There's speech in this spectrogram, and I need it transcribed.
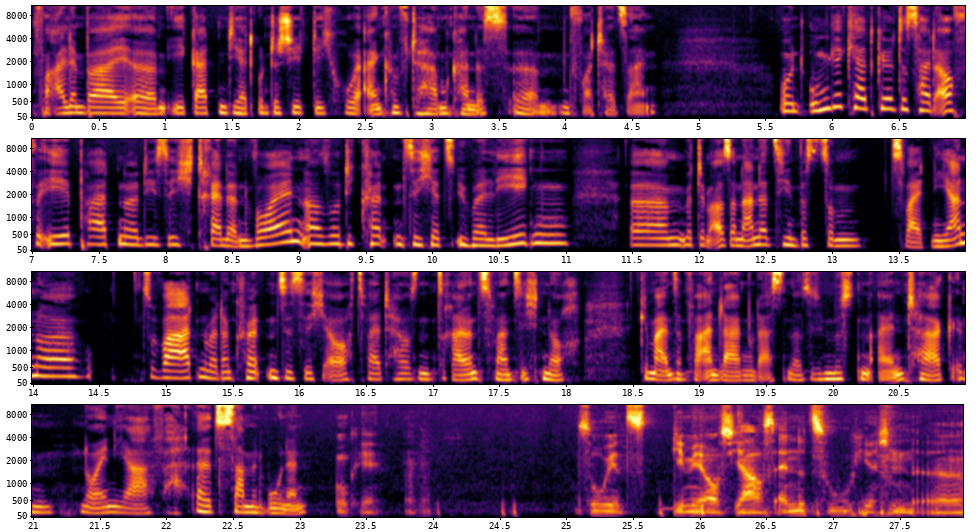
vor allem bei ähm, Ehegatten, die halt unterschiedlich hohe Einkünfte haben, kann das ähm, ein Vorteil sein. Und umgekehrt gilt es halt auch für Ehepartner, die sich trennen wollen. Also die könnten sich jetzt überlegen, ähm, mit dem Auseinanderziehen bis zum 2. Januar zu warten, weil dann könnten sie sich auch 2023 noch gemeinsam veranlagen lassen. Also sie müssten einen Tag im neuen Jahr äh, zusammen wohnen. Okay. So, jetzt gehen wir aufs Jahresende zu. Hier in, äh,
